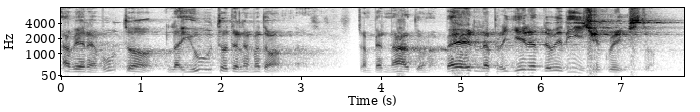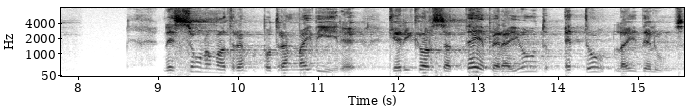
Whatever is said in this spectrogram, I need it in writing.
aver avuto l'aiuto della Madonna. San Bernardo ha una bella preghiera dove dice questo. Nessuno potrà mai dire che ricorso a te per aiuto e tu l'hai delusa.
